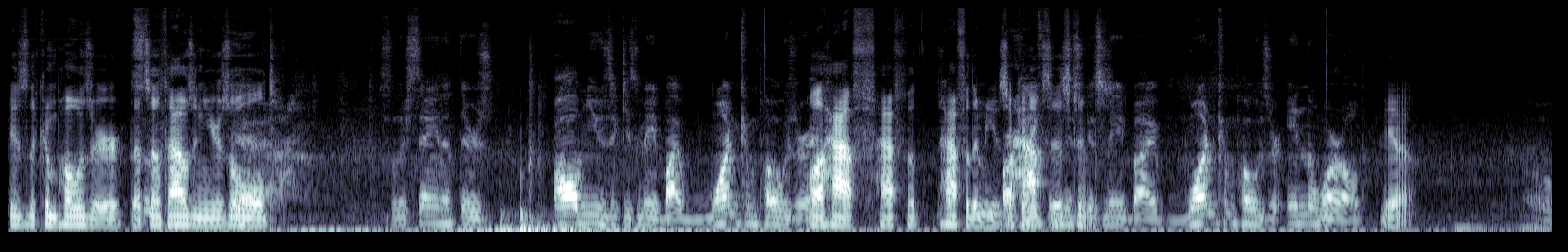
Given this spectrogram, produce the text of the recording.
is the composer that's So- a thousand years old. So they're saying that there's all music is made by one composer, Well, half, half of half of the music or in half the existence. music is made by one composer in the world. Yeah, Oh.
